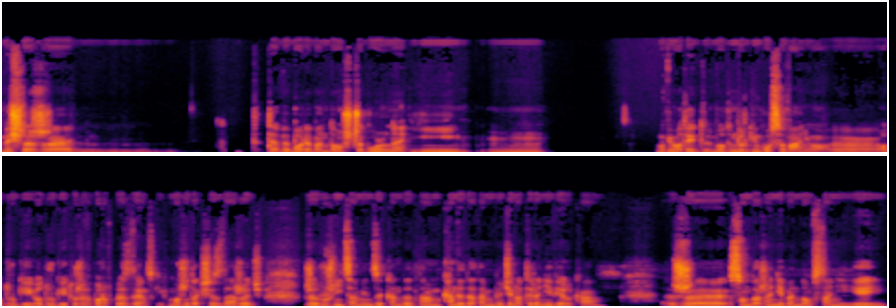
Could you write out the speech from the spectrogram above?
myślę, że te wybory będą szczególne i mm, mówimy o, tej, o tym drugim głosowaniu, e, o drugiej, o drugiej turze wyborów prezydenckich. Może tak się zdarzyć, że różnica między kandydatami, kandydatami będzie na tyle niewielka, że sondaże nie będą w stanie jej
